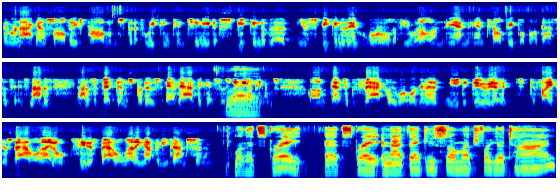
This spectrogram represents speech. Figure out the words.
then we're not going to solve these problems. But if we can continue to speak into the, you know, speak into the world, if you will, and, and, and tell people about that, so it's, it's not as, not as victims, but as, as advocates, as right. champions. Um, that's exactly what we're going to need to do to, to fight this battle. And I don't see this battle letting up anytime soon. Well, that's great. That's great. And I thank you so much for your time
